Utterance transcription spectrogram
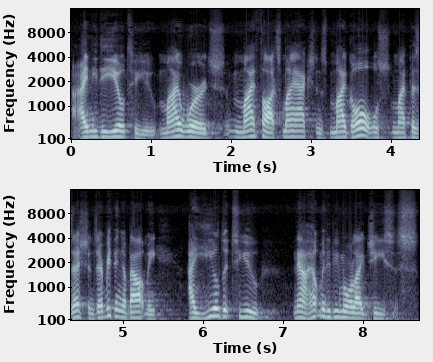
I need to yield to you. My words, my thoughts, my actions, my goals, my possessions, everything about me I yield it to you. Now, help me to be more like Jesus.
